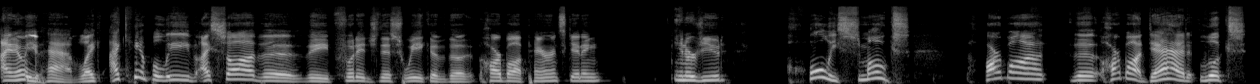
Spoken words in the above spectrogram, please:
I know you have. Like, I can't believe I saw the the footage this week of the Harbaugh parents getting interviewed. Holy smokes! Harbaugh, the Harbaugh dad looks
